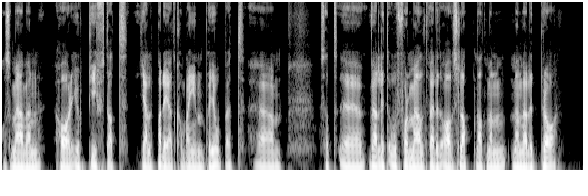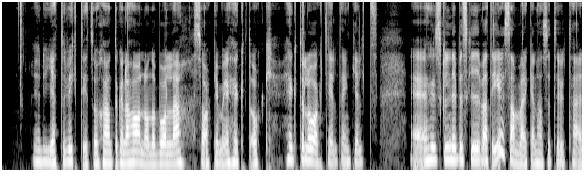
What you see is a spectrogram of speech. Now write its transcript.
och som även har i uppgift att hjälpa dig att komma in på jobbet. Ehm, så att, eh, väldigt oformellt, väldigt avslappnat, men, men väldigt bra. Ja, det är jätteviktigt och skönt att kunna ha någon att bolla saker med högt och, högt och lågt helt enkelt. Eh, hur skulle ni beskriva att er samverkan har sett ut här,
